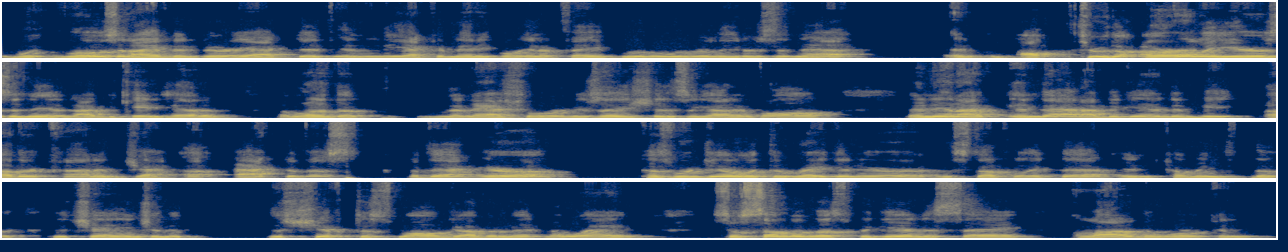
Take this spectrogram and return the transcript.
W- Rose and I had been very active in the ecumenical interfaith movement. We were leaders in that. And all, through the early years, and then I became head of one of the, the national organizations and got involved. And then I, in that, I began to meet other kind of ja- uh, activists of that era because we're dealing with the Reagan era and stuff like that, and coming the the change and the, the shift to small government in a way. So some of us began to say a lot of the work and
